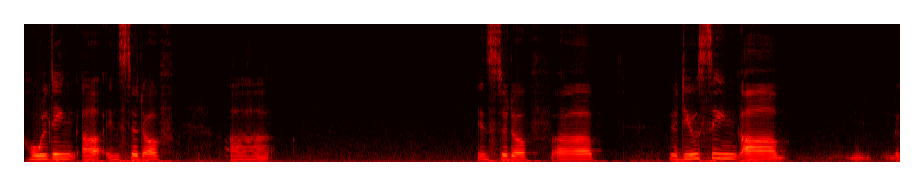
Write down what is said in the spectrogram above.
holding, uh, instead of uh, instead of uh, reducing uh, the,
